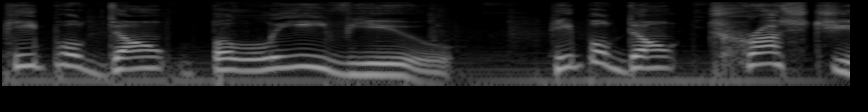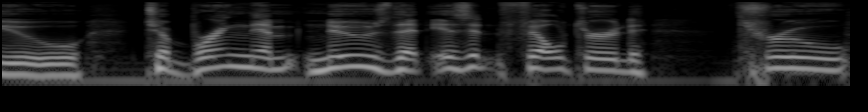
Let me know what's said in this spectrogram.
people don't believe you. People don't trust you to bring them news that isn't filtered through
